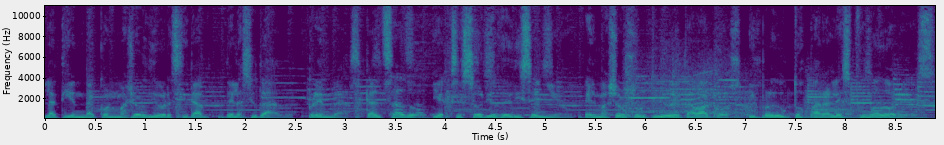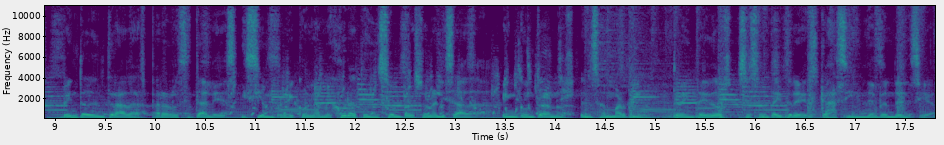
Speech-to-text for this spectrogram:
La tienda con mayor diversidad de la ciudad. Prendas, calzado y accesorios de diseño. El mayor surtido de tabacos y productos para les fumadores. Venta de entradas para recitales y siempre con la mejor atención personalizada. Encontrarnos en San Martín, 3263, casi Independencia.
